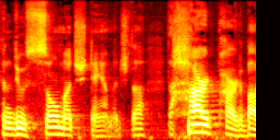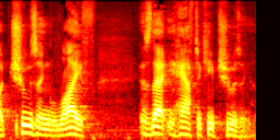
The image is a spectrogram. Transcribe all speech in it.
can do so much damage. The, the hard part about choosing life is that you have to keep choosing it.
